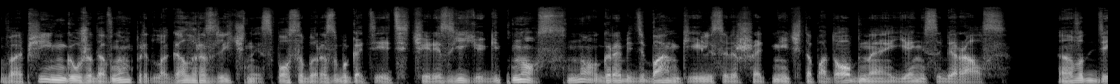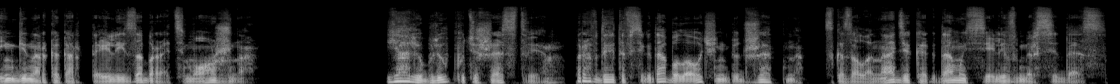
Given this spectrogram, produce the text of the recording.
Вообще Инга уже давно предлагала различные способы разбогатеть через ее гипноз, но грабить банки или совершать нечто подобное я не собирался. А вот деньги наркокартелей забрать можно. «Я люблю путешествия. Правда, это всегда было очень бюджетно», — сказала Надя, когда мы сели в «Мерседес».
